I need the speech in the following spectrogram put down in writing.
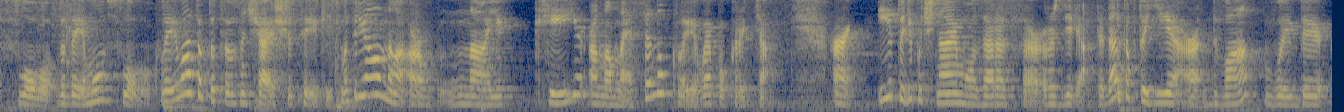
слово додаємо слово клеєва, тобто це означає, що це якийсь матеріал, на, на який нанесено клеєве покриття. Е, І тоді починаємо зараз е, розділяти. Да? Тобто є е, два види,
